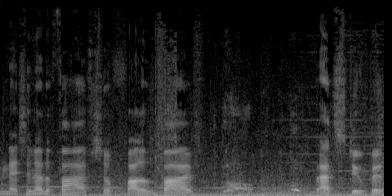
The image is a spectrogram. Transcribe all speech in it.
And that's another five, so follow the five. That's stupid.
